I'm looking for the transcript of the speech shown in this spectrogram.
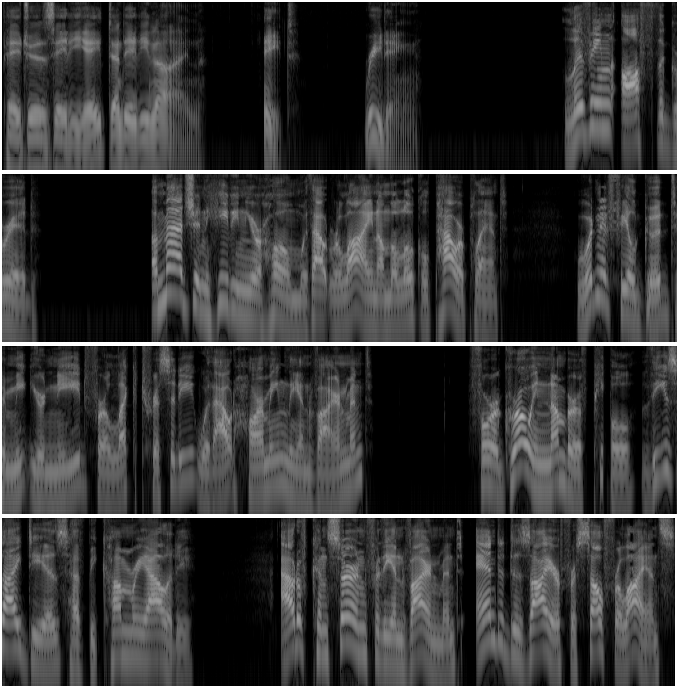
Pages 88 and 89. 8. Reading. Living off the grid. Imagine heating your home without relying on the local power plant. Wouldn't it feel good to meet your need for electricity without harming the environment? For a growing number of people, these ideas have become reality. Out of concern for the environment and a desire for self reliance,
